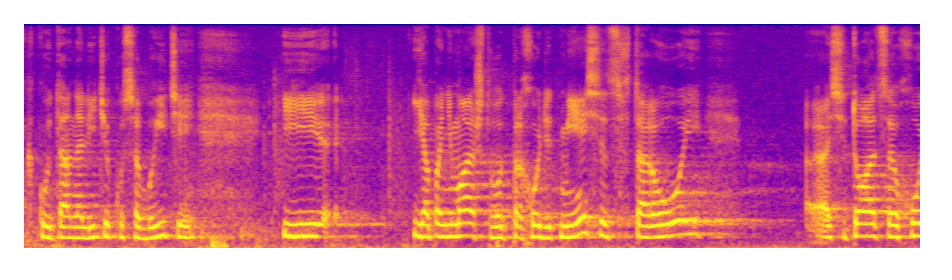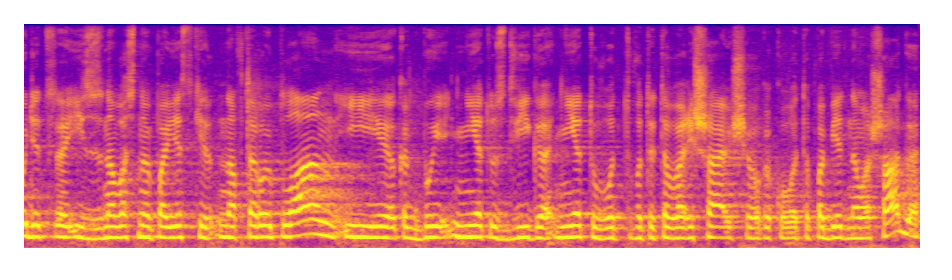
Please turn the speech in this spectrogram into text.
какую-то аналитику событий. И я понимаю, что вот проходит месяц, второй, ситуация уходит из новостной повестки на второй план, и как бы нету сдвига, нету вот, вот этого решающего какого-то победного шага,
